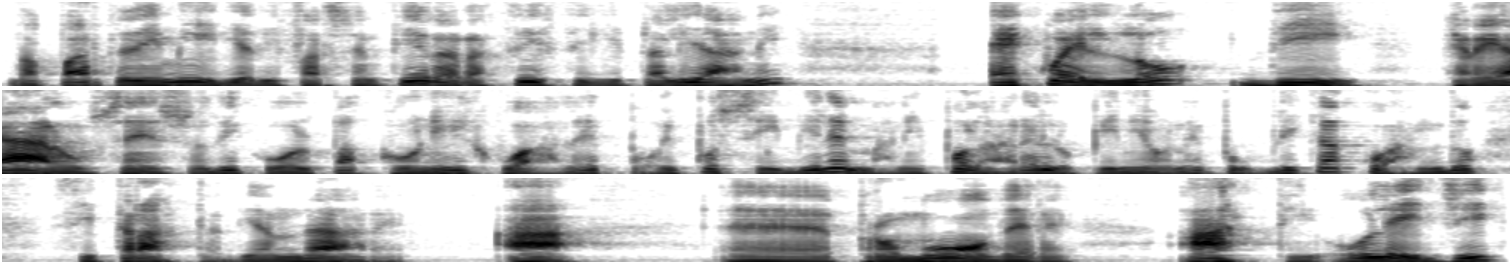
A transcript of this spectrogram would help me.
da parte dei media di far sentire razzisti gli italiani è quello di creare un senso di colpa con il quale è poi possibile manipolare l'opinione pubblica quando si tratta di andare a eh, promuovere atti o leggi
